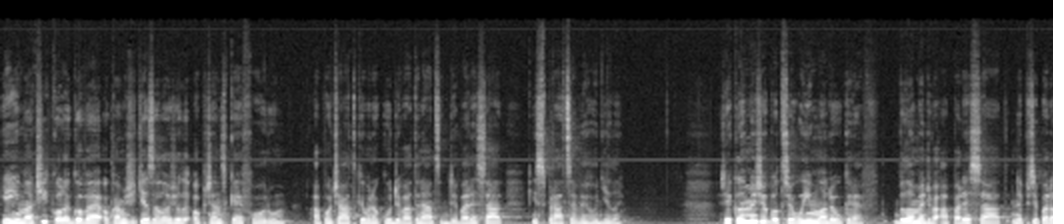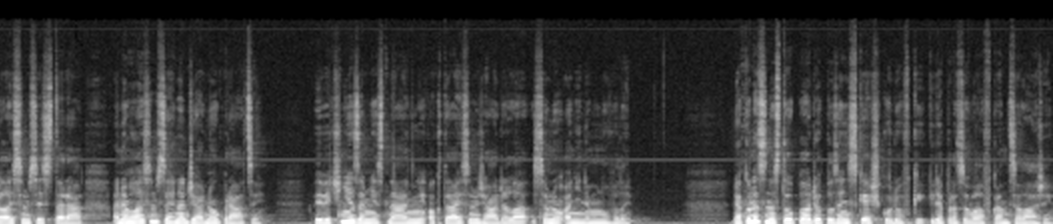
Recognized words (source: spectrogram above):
její mladší kolegové okamžitě založili občanské fórum a počátkem roku 1990 ji z práce vyhodili. Řekli mi, že potřebují mladou krev. Bylo mi 52, nepřipadala jsem si stará a nemohla jsem sehnat žádnou práci. Ve většině zaměstnání, o která jsem žádala, se mnou ani nemluvili. Nakonec nastoupila do plzeňské Škodovky, kde pracovala v kanceláři.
